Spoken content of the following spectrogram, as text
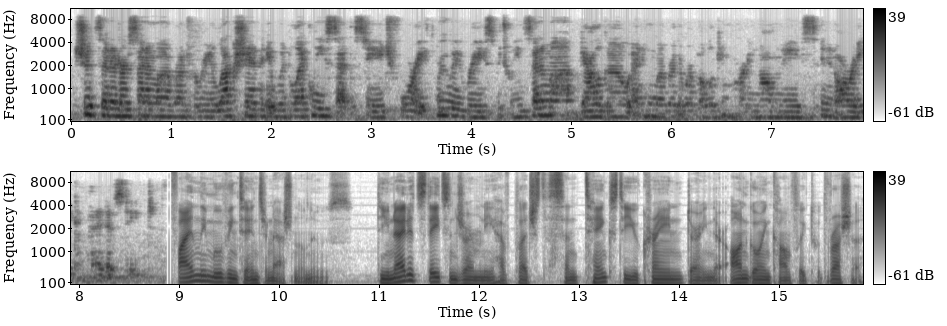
Should Senator Sinema run for re-election, it would likely set the stage for a three-way race between Sinema, Gallego, and whomever the Republican Party nominates in an already competitive state. Finally, moving to international news. The United States and Germany have pledged to send tanks to Ukraine during their ongoing conflict with Russia.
